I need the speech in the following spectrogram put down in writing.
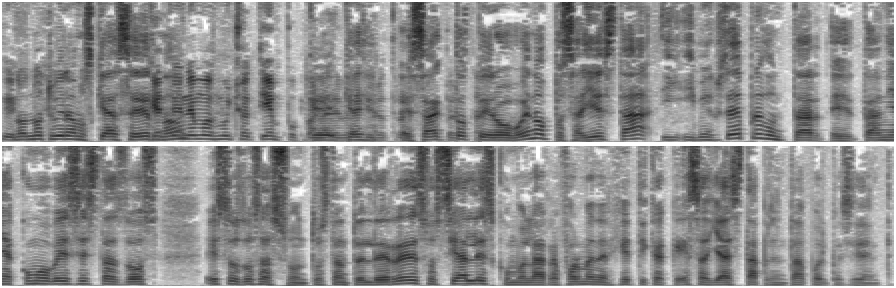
no, no, tuviéramos que hacer que tenemos mucho tiempo para que, exacto pero, bueno pues ahí está. Y, me gustaría preguntar eh, Tania cómo ves estas dos estos dos asuntos tanto el de redes sociales como la reforma energética que esa ya está presentada por el presidente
